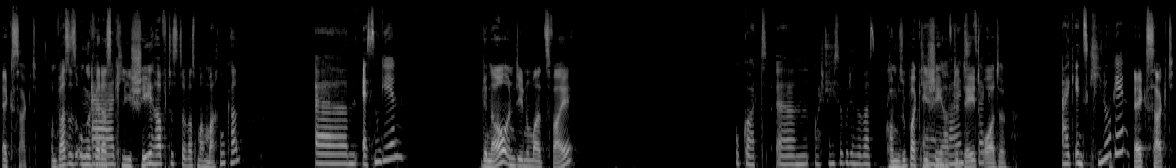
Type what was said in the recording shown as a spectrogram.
Exakt. Und was ist ungefähr das Äh, Klischeehafteste, was man machen kann? Ähm, essen gehen? Genau, und die Nummer zwei? Oh Gott, ähm, oh, ich bin nicht so gut in sowas. Kommen super klischeehafte Valentinstag? Dateorte. Ah, ins Kino gehen? Exakt.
